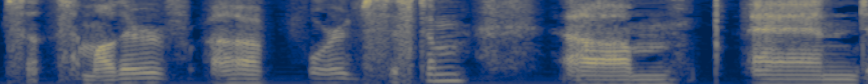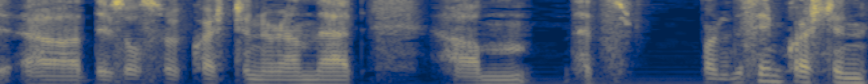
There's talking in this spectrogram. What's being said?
some other forage system. Um, and uh, there's also a question around that um, that's part of the same question.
